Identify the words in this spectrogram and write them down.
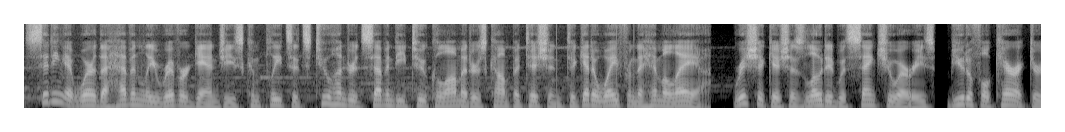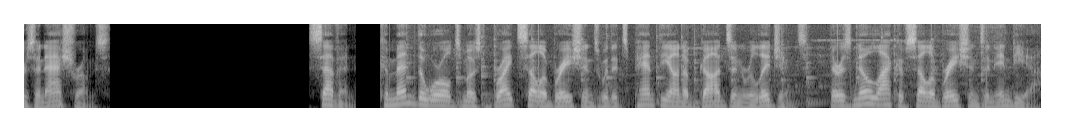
Sitting at where the heavenly river Ganges completes its 272 kilometers competition to get away from the Himalaya, Rishikesh is loaded with sanctuaries, beautiful characters and ashrams. 7. Commend the world's most bright celebrations with its pantheon of gods and religions, there is no lack of celebrations in India.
